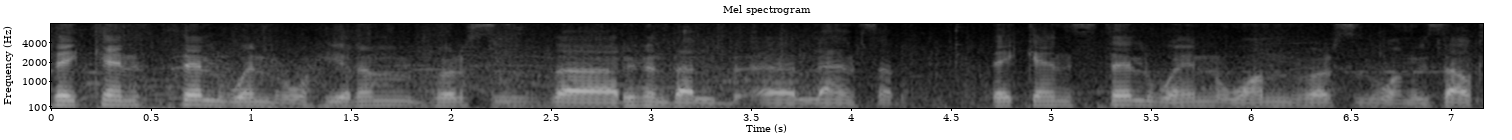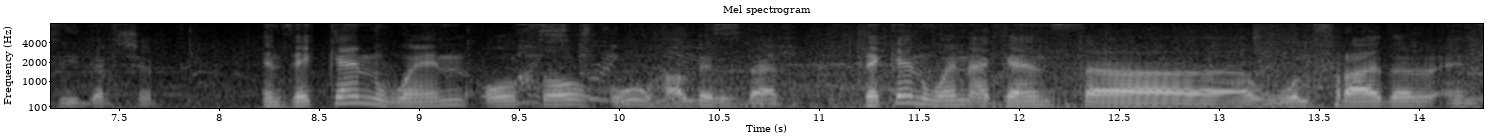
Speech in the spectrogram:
they can still win Rohirrim versus the Rivendell uh, Lancer. They can still win one versus one without leadership. And they can win also. Oh, how there is that? They can win against uh, Wolf Rider and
